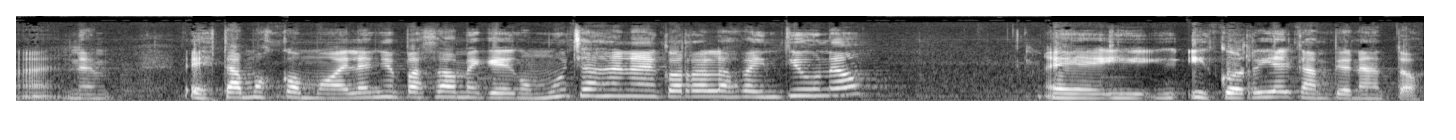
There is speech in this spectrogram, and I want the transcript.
eh, ne- estamos como el año pasado me quedé con muchas ganas de correr los 21 eh, y, y corrí el campeonato.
